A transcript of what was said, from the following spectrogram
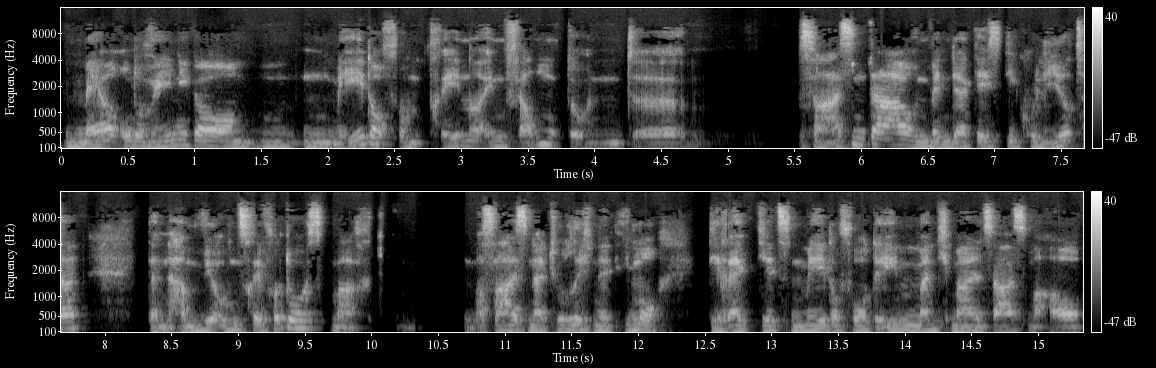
mehr oder weniger einen Meter vom Trainer entfernt und äh, saßen da und wenn der gestikuliert hat, dann haben wir unsere Fotos gemacht. Man saß natürlich nicht immer direkt jetzt einen Meter vor dem. Manchmal saß man auch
